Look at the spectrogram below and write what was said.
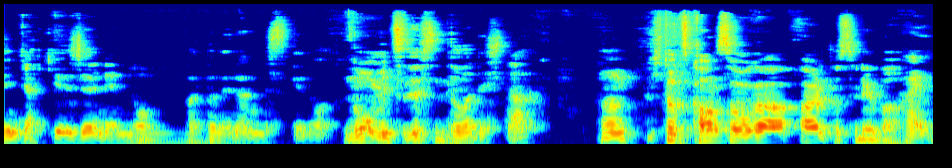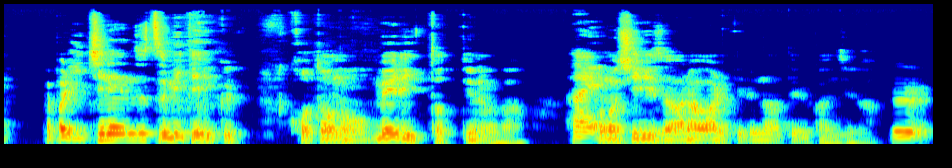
1990年のまとめなんですけど、濃密ですね。どうでした？うん、一つ感想があるとすれば、はい。やっぱり一年ずつ見ていくことのメリットっていうのが、はい。このシリーズ現れてるなという感じがうん。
